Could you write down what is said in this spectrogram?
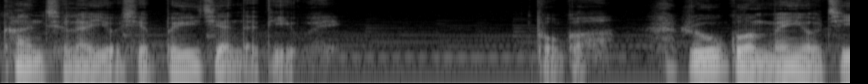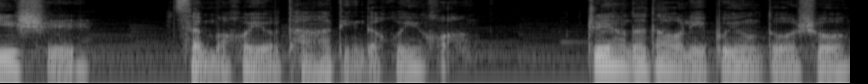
看起来有些卑贱的地位。不过，如果没有基石，怎么会有塔顶的辉煌？这样的道理不用多说。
